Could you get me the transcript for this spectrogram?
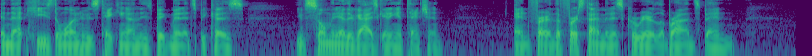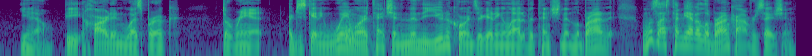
and that he's the one who's taking on these big minutes because you have so many other guys getting attention. And for the first time in his career, LeBron's been, you know, Harden, Westbrook, Durant are just getting way more attention. And then the unicorns are getting a lot of attention. And LeBron, when was the last time you had a LeBron conversation?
